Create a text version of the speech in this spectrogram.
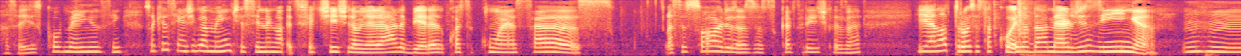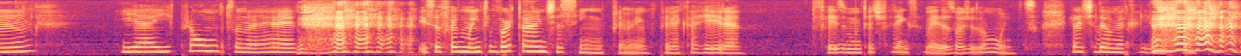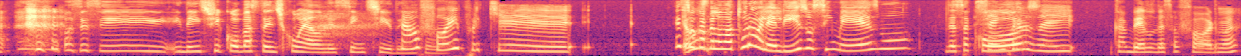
Se arriscou bem, assim. Só que, assim, antigamente, esse, negócio, esse fetiche da mulher árabe era com, essa, com essas acessórios, essas características, né? E ela trouxe essa coisa da nerdzinha. Uhum. E aí, pronto, né? Isso foi muito importante, assim, pra, mim, pra minha carreira. Fez muita diferença mesmo, ajudou muito. Gratidão, minha Calista. Você se identificou bastante com ela nesse sentido. Não então. foi porque Esse é eu- o cabelo natural, ele é liso assim mesmo, dessa cor. sempre usei o cabelo dessa forma.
